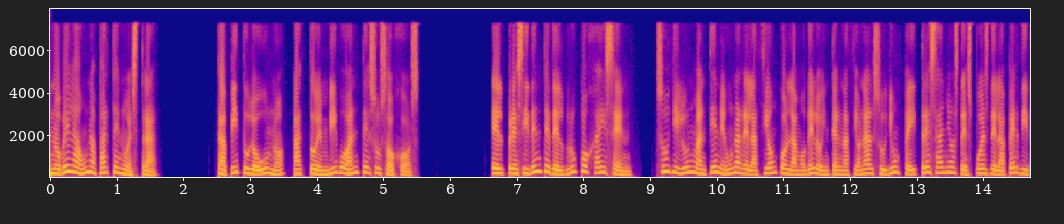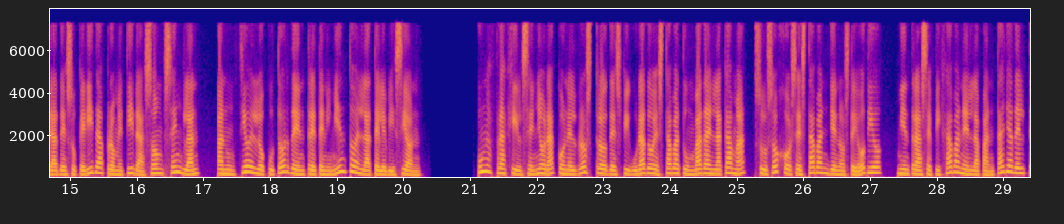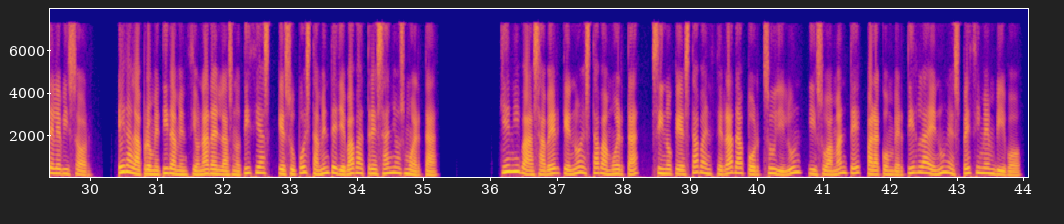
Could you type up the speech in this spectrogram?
Novela Una parte nuestra. Capítulo 1. Acto en vivo ante sus ojos. El presidente del grupo Haisen, Su Yilun mantiene una relación con la modelo internacional Su Yunpei tres años después de la pérdida de su querida prometida Song Senglan, anunció el locutor de entretenimiento en la televisión. Una frágil señora con el rostro desfigurado estaba tumbada en la cama, sus ojos estaban llenos de odio, mientras se fijaban en la pantalla del televisor. Era la prometida mencionada en las noticias, que supuestamente llevaba tres años muerta. ¿Quién iba a saber que no estaba muerta, sino que estaba encerrada por Chu Yilun y su amante, para convertirla en un espécimen vivo?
